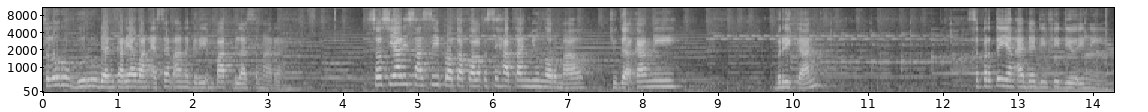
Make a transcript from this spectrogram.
seluruh guru dan karyawan SMA Negeri 14 Semarang. Sosialisasi protokol kesehatan new normal juga kami berikan seperti yang ada di video ini.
